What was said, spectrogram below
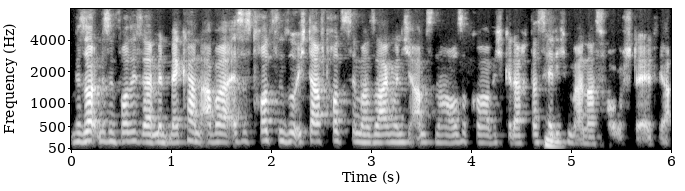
Wir sollten ein bisschen vorsichtig sein mit Meckern, aber es ist trotzdem so, ich darf trotzdem mal sagen, wenn ich abends nach Hause komme, habe ich gedacht, das hätte mhm. ich mir anders vorgestellt, ja.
